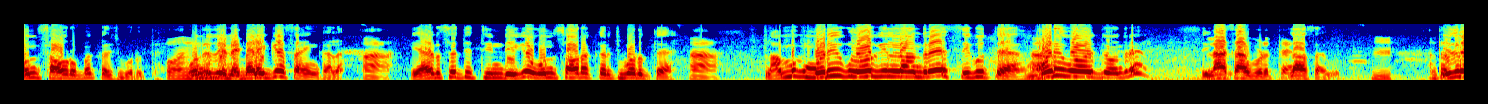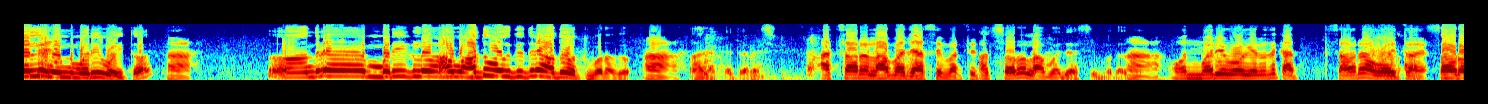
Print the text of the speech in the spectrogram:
ಒಂದ್ ಸಾವಿರ ರೂಪಾಯಿ ಖರ್ಚು ಬರುತ್ತೆ. ಒಂದು ದಿನ ಬೆಳಗ್ಗೆ ಸಾಯಂಕಾಲ. ಎರಡ್ ಸತಿ ತಿಂಡಿಗೆ ಒಂದ್ ಸಾವಿರ ಖರ್ಚು ಬರುತ್ತೆ. ನಮಗ್ ಮರಿಗಳು ಹೋಗಿಲ್ಲ ಅಂದ್ರೆ ಸಿಗುತ್ತೆ. ಮರಿ ಹೋಯ್ತು ಅಂದ್ರೆ ಲಾಸ್ ಆಗ್ಬಿಡುತ್ತೆ. ಲಾಸ್ ಆಗುತ್ತೆ. ಇದ್ರಲ್ಲಿ ಒಂದು ಮರಿ ಹೋಯ್ತು. ಅಂದ್ರೆ ಮರಿಗಳು ಅವು ಅದು ಹೋಗದಿದ್ರೆ ಅದು ಹೊತ್ತು ಬರೋದು. ಹಾಂ. ಆ ಲೆಕ್ಕಾಚಾರ ಅಷ್ಟೇ. ಹತ್ತು ಸಾವಿರ ಲಾಭ ಜಾಸ್ತಿ ಬರ್ತಿತ್ತು. ಹತ್ತು ಸಾವಿರ ಲಾಭ ಜಾಸ್ತಿ ಬರೋದು. ಒಂದ್ ಮರಿ ಹೋಗಿರೋದಕ್ಕೆ ಸಾವಿರ ಹೋಯ್ತಾ. ಸಾವಿರ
